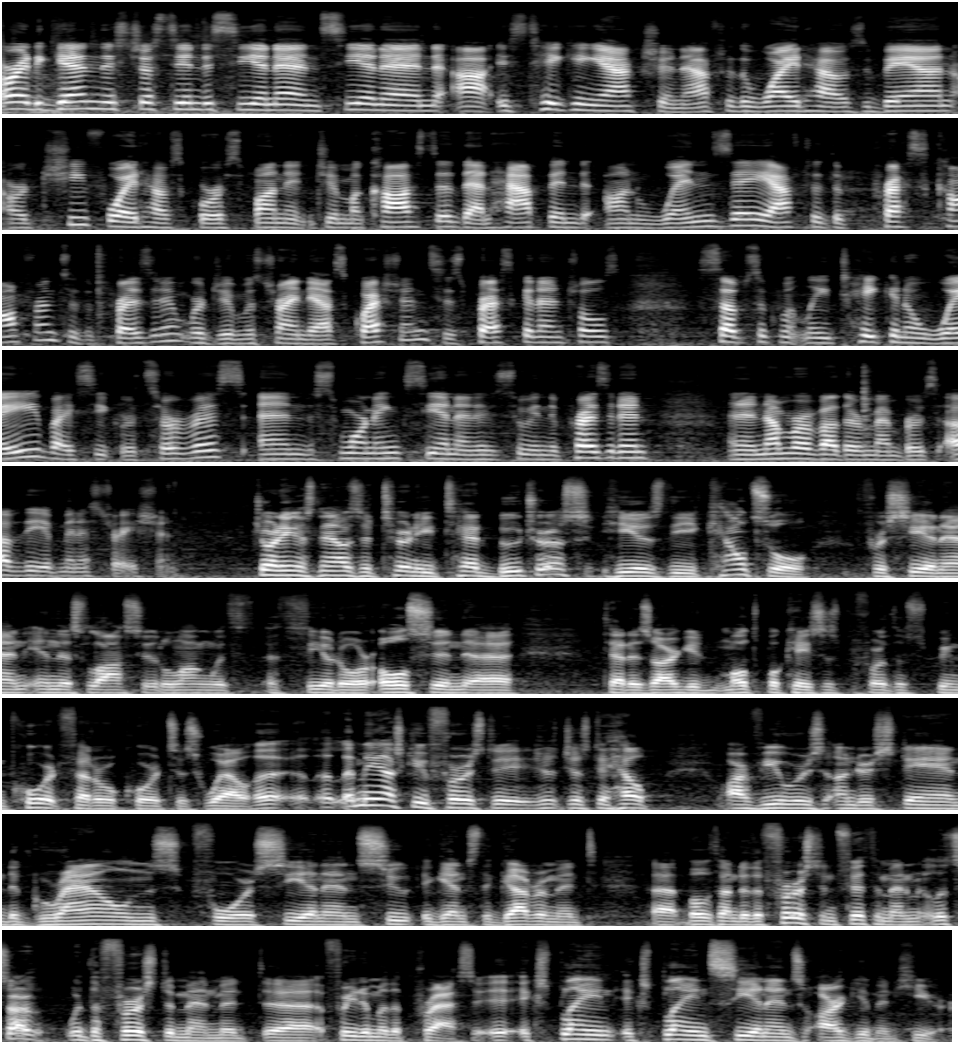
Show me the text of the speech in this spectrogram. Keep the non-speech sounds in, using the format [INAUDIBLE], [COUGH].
All right, again, this just into CNN. CNN uh, is taking action after the White House ban our chief White House correspondent, Jim Acosta. That happened on Wednesday after the press conference of the president, where Jim was trying to ask questions. His press credentials subsequently taken away by Secret Service. And this morning, CNN is suing the president and a number of other members of the administration. Joining us now is attorney Ted Boutrous. He is the counsel for CNN in this lawsuit, along with Theodore Olson. Uh, Ted has argued multiple cases before the Supreme Court, federal courts as well. Uh, let me ask you first, uh, just to help our viewers understand the grounds for CNN's suit against the government, uh, both under the First and Fifth Amendment. Let's start with the First Amendment, uh, freedom of the press. I explain, explain CNN's argument here.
